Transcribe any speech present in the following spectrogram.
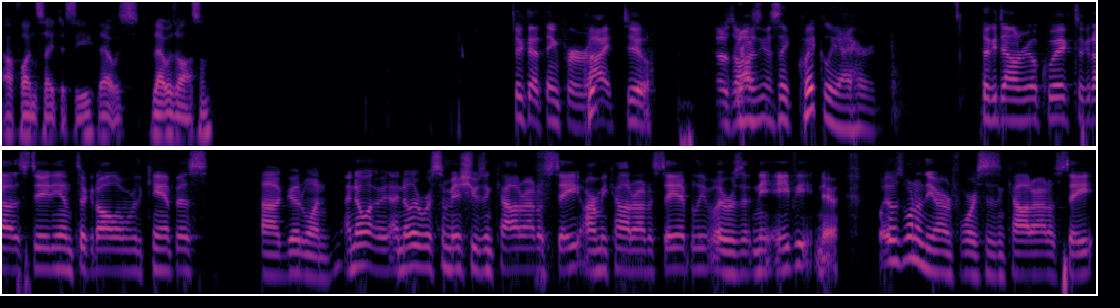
a fun sight to see. That was that was awesome. Took that thing for a Quick- ride too. That was I was gonna say quickly. I heard. Took it down real quick. Took it out of the stadium. Took it all over the campus. Uh, good one. I know. I know there were some issues in Colorado State, Army Colorado State, I believe. Or was it Navy? No, it was one of the armed forces in Colorado State.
